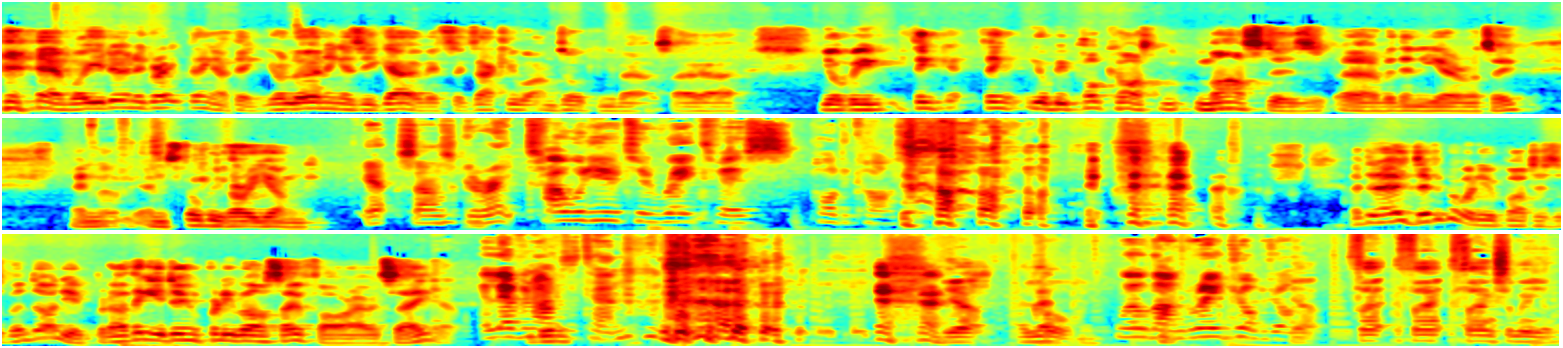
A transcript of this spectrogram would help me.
well, you're doing a great thing. I think you're learning as you go. It's exactly what I'm talking about. So uh, you'll be think think you'll be podcast masters uh, within a year or two and and still be very young. Yeah, sounds great. How would you to rate this podcast? I don't know. It's difficult when you're a participant, aren't you? But I think you're doing pretty well so far. I would say. Yeah. Eleven out of ten. yeah. Cool. Well done. Great job, John. Yeah. Th- th- thanks a million.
